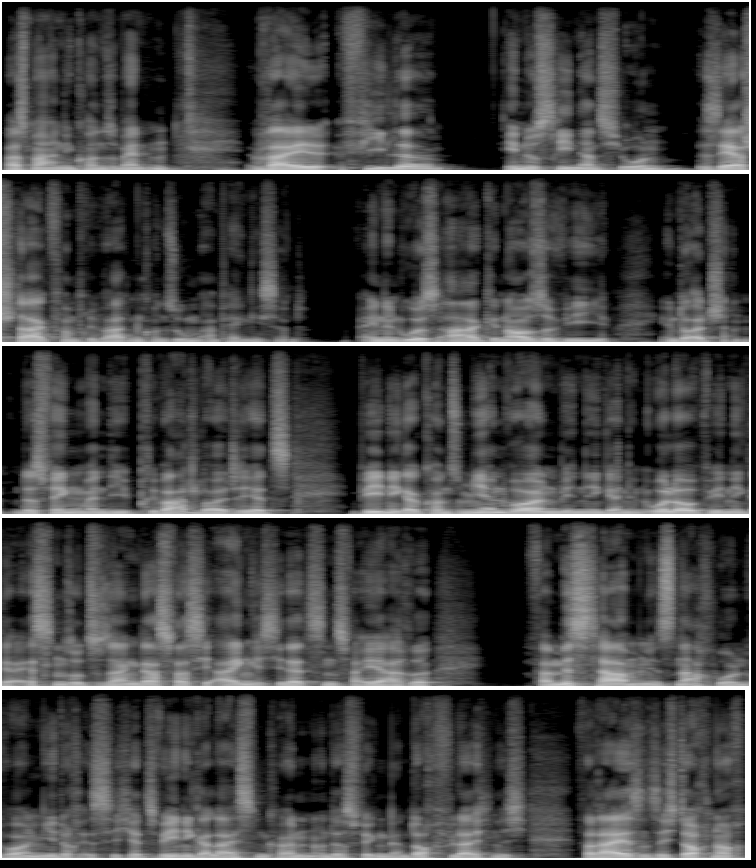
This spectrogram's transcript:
was machen die Konsumenten? Weil viele Industrienationen sehr stark vom privaten Konsum abhängig sind. In den USA genauso wie in Deutschland. Und deswegen, wenn die Privatleute jetzt weniger konsumieren wollen, weniger in den Urlaub, weniger essen, sozusagen das, was sie eigentlich die letzten zwei Jahre vermisst haben und jetzt nachholen wollen, jedoch es sich jetzt weniger leisten können und deswegen dann doch vielleicht nicht verreisen, sich doch noch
